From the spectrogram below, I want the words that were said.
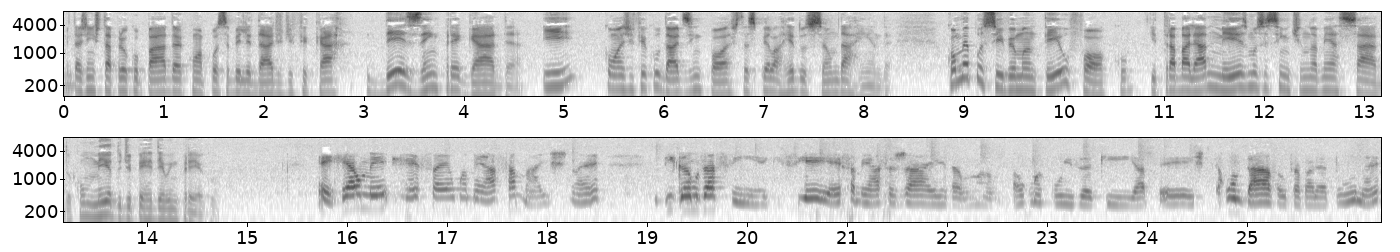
muita gente está preocupada com a possibilidade de ficar desempregada e com as dificuldades impostas pela redução da renda. Como é possível manter o foco e trabalhar mesmo se sentindo ameaçado, com medo de perder o emprego? É, realmente essa é uma ameaça a mais, né? Digamos assim, se essa ameaça já era uma, alguma coisa que até rondava o trabalhador, né?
